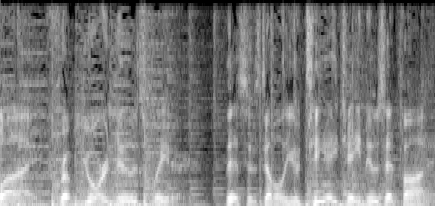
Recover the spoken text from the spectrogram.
Live from your news leader, this is WTAJ News at 5.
